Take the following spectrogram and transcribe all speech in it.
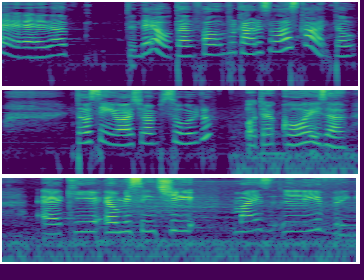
É, é entendeu? Tava falando pro cara se lascar. Então, então assim, eu acho um absurdo. Outra coisa é que eu me senti mais livre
